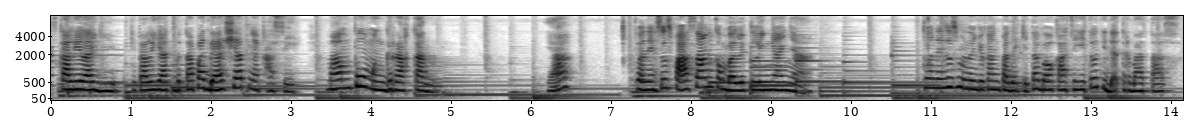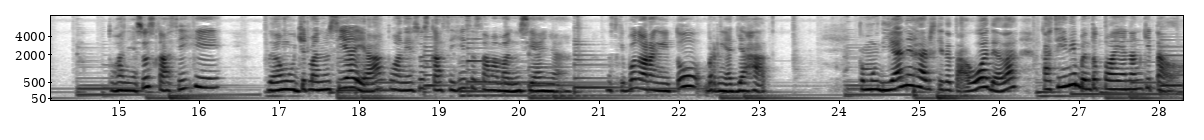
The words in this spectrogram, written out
Sekali lagi, kita lihat betapa dahsyatnya kasih. Mampu menggerakkan. Ya, Tuhan Yesus pasang kembali telinganya. Tuhan Yesus menunjukkan pada kita bahwa kasih itu tidak terbatas Tuhan Yesus kasihi. Dalam wujud manusia ya, Tuhan Yesus kasihi sesama manusianya. Meskipun orang itu berniat jahat. Kemudian yang harus kita tahu adalah kasih ini bentuk pelayanan kita loh.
